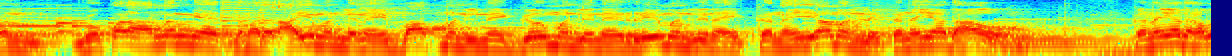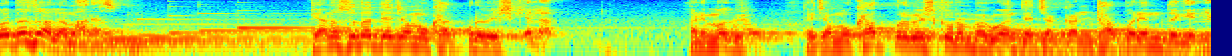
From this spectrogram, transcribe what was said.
पण गोपाळ आनंदी आहेत ना महाराज. आई म्हणले नाही बाप म्हणले नाही ग म्हणले नाही रे म्हणले नाही कन्हैया म्हणले कन्हैया धाव. कन्हैया धावतच आला महाराज. त्यानं सुद्धा त्याच्या मुखात प्रवेश केला. आणि मग त्याच्या मुखात प्रवेश करून भगवान त्याच्या कंठापर्यंत गेले.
